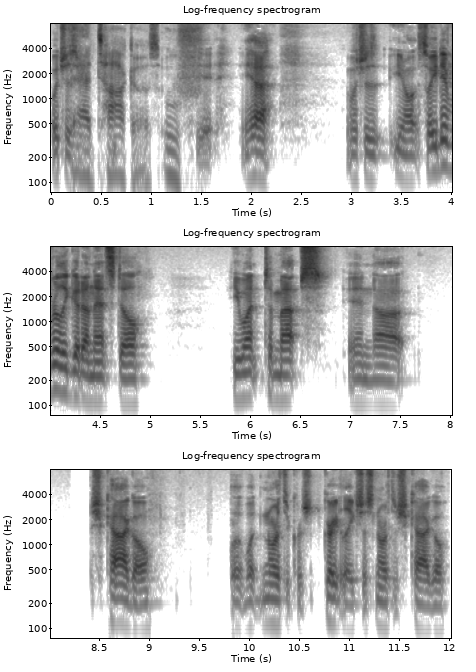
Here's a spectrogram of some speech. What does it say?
which is Bad tacos. Oof. yeah, which is you know, so he did really good on that. Still, he went to MEPS in uh, Chicago, what, what north of Great Lakes, just north of Chicago,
